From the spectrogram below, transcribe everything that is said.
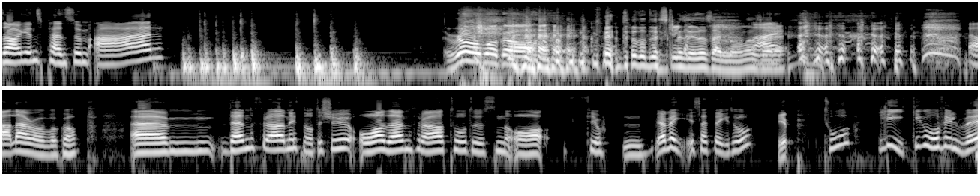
Dagens pensum er Robocop! jeg trodde du skulle si det selv, Lone. Sorry. ja, det er Robocop. Um, den fra 1987 og den fra 2014. Vi har begge, sett begge to. Yep. To like gode filmer,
